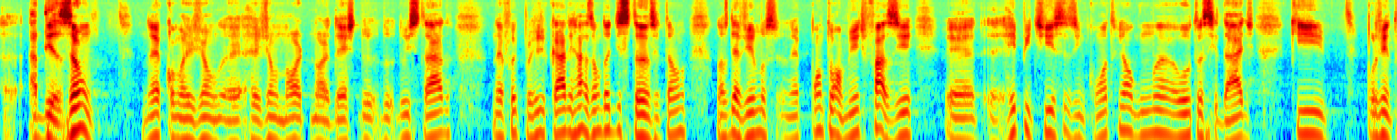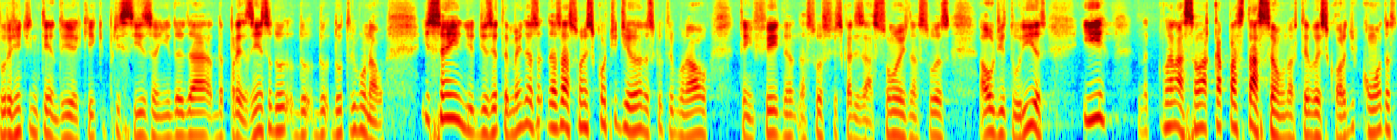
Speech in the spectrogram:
uh, adesão né, como a região, a eh, região norte, nordeste do, do, do estado, né, foi prejudicada em razão da distância. Então, nós devemos né, pontualmente fazer, é, repetir esses encontros em alguma outra cidade que porventura a gente entender aqui que precisa ainda da, da presença do, do, do, tribunal. E sem dizer também das, das, ações cotidianas que o tribunal tem feito nas suas fiscalizações, nas suas auditorias e com relação à capacitação. Nós temos a Escola de Contas,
